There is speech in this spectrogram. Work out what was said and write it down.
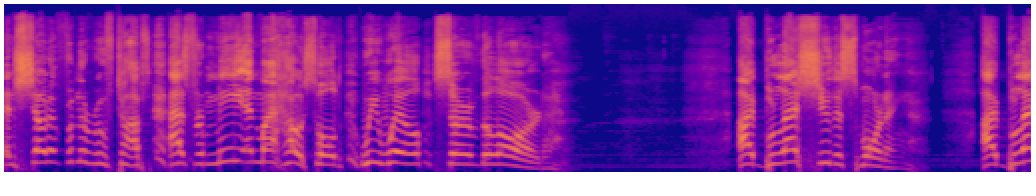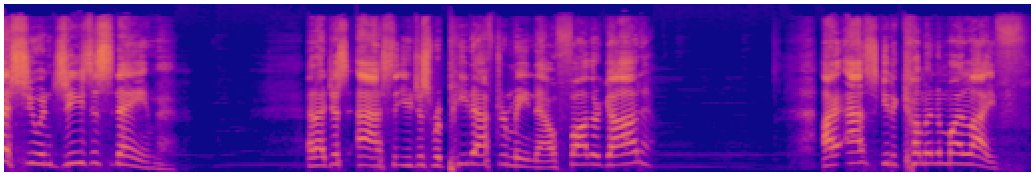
and shout it from the rooftops, as for me and my household, we will serve the Lord. I bless you this morning. I bless you in Jesus' name. And I just ask that you just repeat after me now. Father God, I ask you to come into my life.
